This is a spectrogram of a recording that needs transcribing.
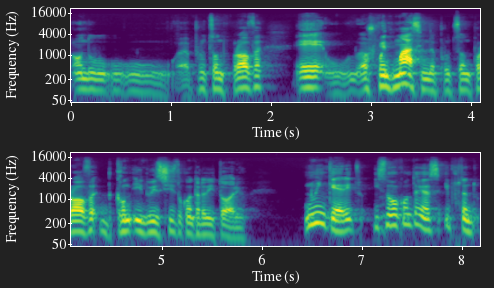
onde o, o, a produção de prova é o, é o expoente máximo da produção de prova de, e do exercício do contraditório. No inquérito, isso não acontece. E, portanto,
